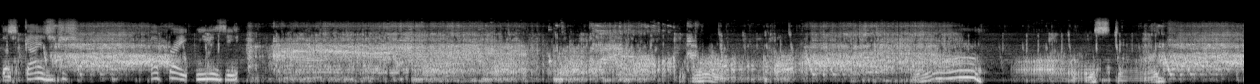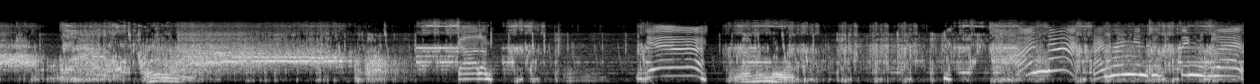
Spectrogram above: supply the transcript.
This guy's just upright easy. Whoa. Ah! Nice dodge. Oh, Got him. Yeah! hello. I'm not! I'm running into things that.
